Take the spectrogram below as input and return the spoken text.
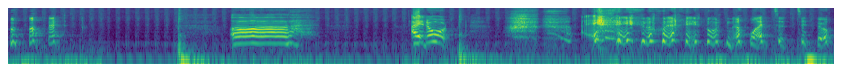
god. Uh, I don't. I don't. I don't know what to do.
